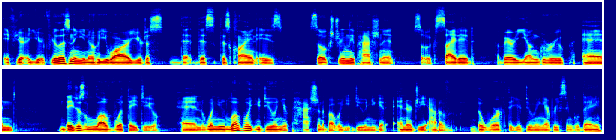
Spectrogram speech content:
if you're, you're if you're listening, you know who you are. You're just that this this client is so extremely passionate, so excited, a very young group, and they just love what they do. And when you love what you do and you're passionate about what you do and you get energy out of the work that you're doing every single day,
